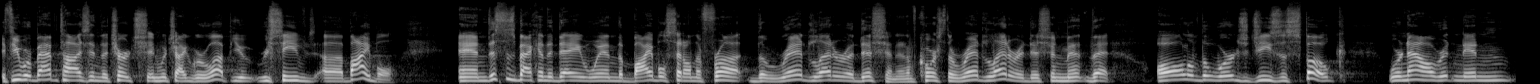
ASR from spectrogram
if you were baptized in the church in which I grew up, you received a Bible. And this is back in the day when the Bible said on the front, the red letter edition. And of course, the red letter edition meant that all of the words Jesus spoke were now written in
